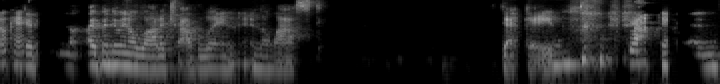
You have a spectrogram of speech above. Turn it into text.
Okay. Like I've, I've been doing a lot of traveling in the last decade. Yeah. and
